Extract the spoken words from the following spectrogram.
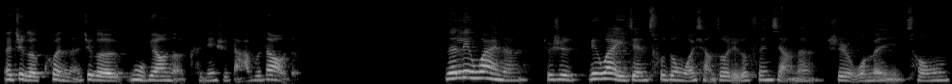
那这个困难，这个目标呢，肯定是达不到的。那另外呢，就是另外一件触动我想做这个分享呢，是我们从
